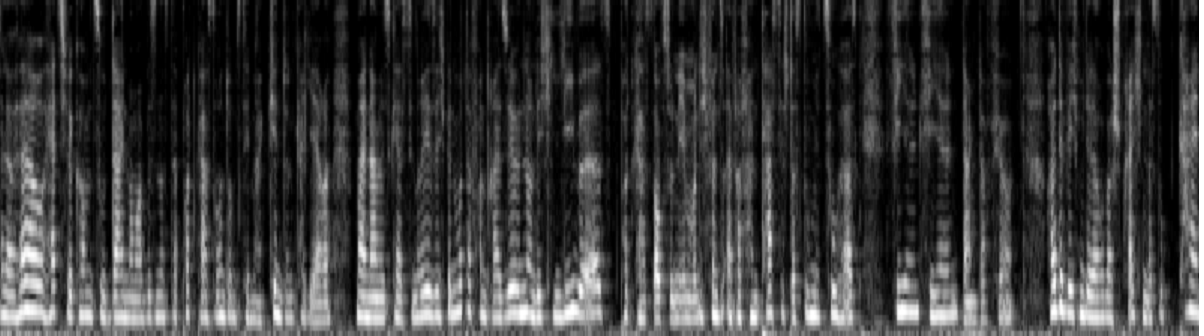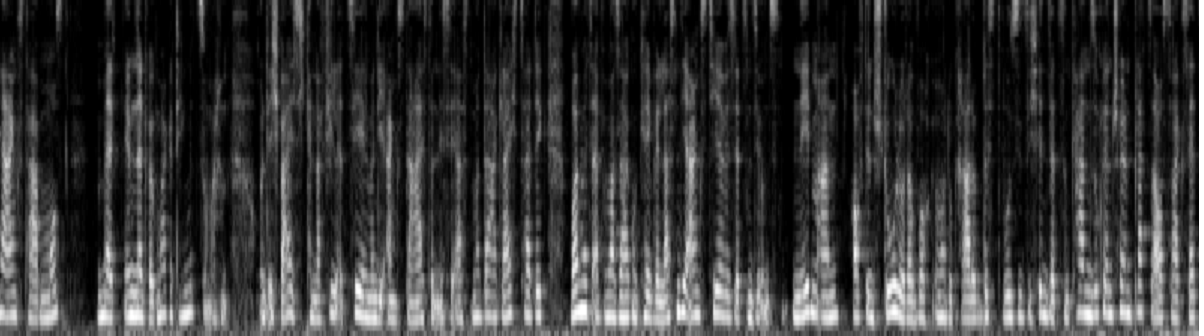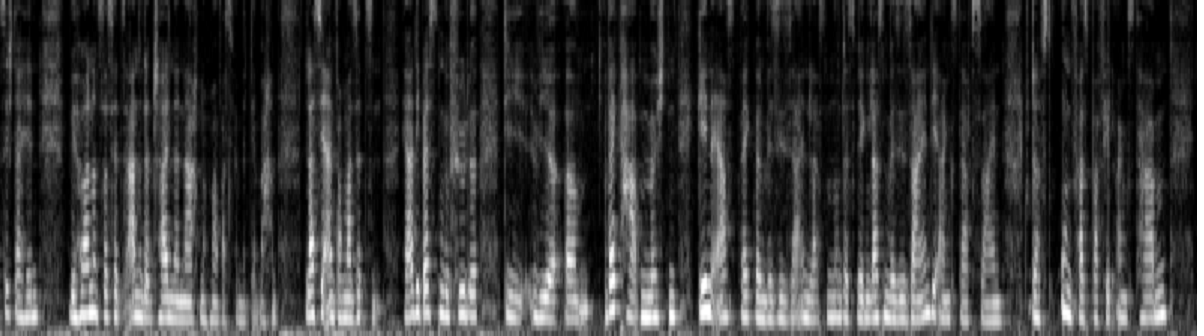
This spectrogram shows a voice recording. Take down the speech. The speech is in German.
Hallo, hallo, herzlich willkommen zu Dein Mama Business, der Podcast rund ums Thema Kind und Karriere. Mein Name ist Kerstin Rehse, ich bin Mutter von drei Söhnen und ich liebe es, Podcasts aufzunehmen und ich finde es einfach fantastisch, dass du mir zuhörst. Vielen, vielen Dank dafür. Heute will ich mit dir darüber sprechen, dass du keine Angst haben musst, im Network Marketing mitzumachen. Und ich weiß, ich kann da viel erzählen. Wenn die Angst da ist, dann ist sie erstmal da. Gleichzeitig wollen wir jetzt einfach mal sagen, okay, wir lassen die Angst hier, wir setzen sie uns nebenan auf den Stuhl oder wo auch immer du gerade bist, wo sie sich hinsetzen kann. Suche einen schönen Platz aus, sag, setz dich dahin. Wir hören uns das jetzt an und entscheiden danach nochmal, was wir mit dir machen. Lass sie einfach mal sitzen. Ja, die besten Gefühle, die wir ähm, weghaben möchten, gehen erst weg, wenn wir sie sein lassen. Und deswegen lassen wir sie sein. Die Angst darf sein. Du darfst unfassbar viel Angst haben.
